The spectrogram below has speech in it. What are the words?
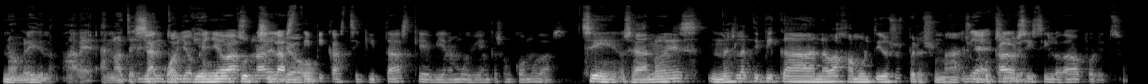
No, hombre, yo no- a ver, no te Yo saco aquí que llevas una de las típicas chiquitas que vienen muy bien, que son cómodas. Sí, o sea, no es, no es la típica navaja multiusos, pero es una es un cuchillo. claro, sí, sí, lo daba por hecho.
